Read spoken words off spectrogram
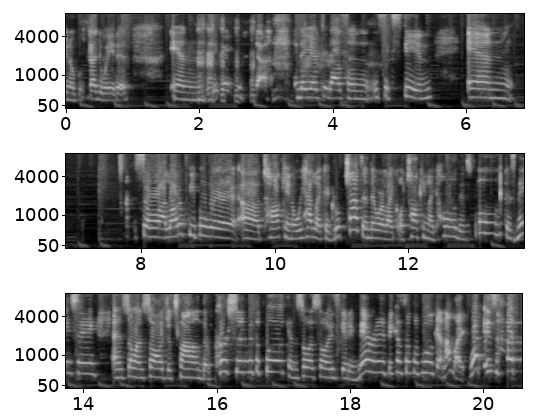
You know, graduated in the year, yeah, in the year 2016, and so a lot of people were uh, talking. We had like a group chat, and they were like, "Oh, talking like, oh, this book is amazing," and so and so just found their person with the book, and so and so is getting married because of the book, and I'm like, "What is that?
